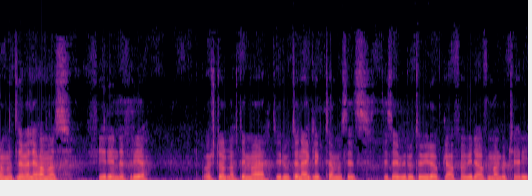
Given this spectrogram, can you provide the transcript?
So, mittlerweile haben wir es 4 in der Früh. Ein paar Stunden nachdem wir die Route neu gelegt haben, ist jetzt dieselbe Route wieder abgelaufen, wieder auf dem Mango Cherry.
